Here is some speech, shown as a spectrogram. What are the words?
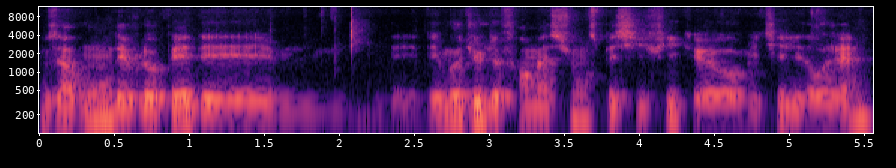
nous avons développé des, modules de formation spécifiques au métier de l'hydrogène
